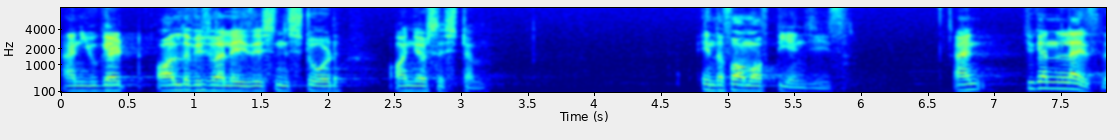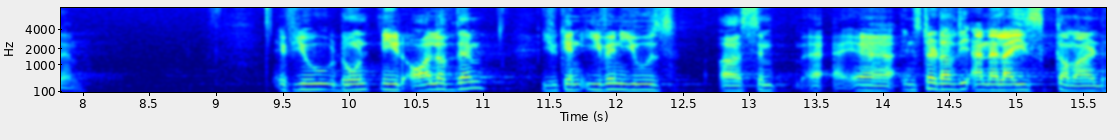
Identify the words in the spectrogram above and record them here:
and you get all the visualizations stored on your system in the form of PNGs. And you can analyze them. If you don't need all of them, you can even use uh, uh, instead of the analyze command,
